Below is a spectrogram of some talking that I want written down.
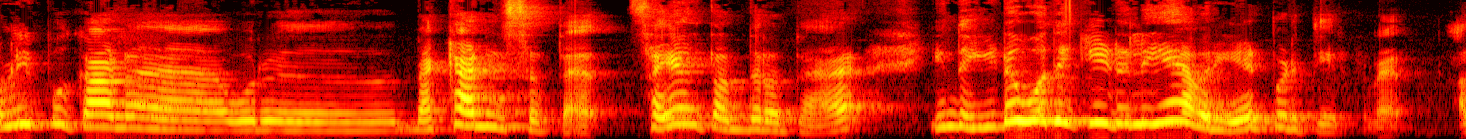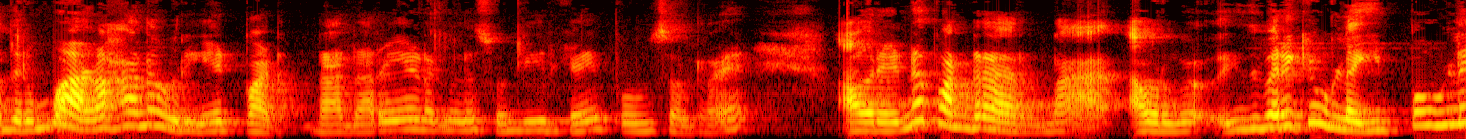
ஒழிப்புக்கான ஒரு மெக்கானிசத்தை செயல் தந்திரத்தை இந்த இடஒதுக்கீடுலேயே அவர் ஏற்படுத்தியிருக்கிறார். அது ரொம்ப அழகான ஒரு ஏற்பாடு. நான் நிறைய இடங்களில் சொல்லியிருக்கேன் இப்போவும் சொல்கிறேன் அவர் என்ன பண்ணுறாருன்னா அவர் இது வரைக்கும் உள்ள இப்போ உள்ள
